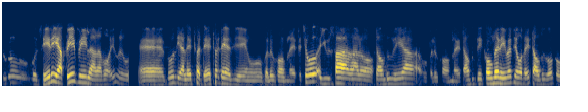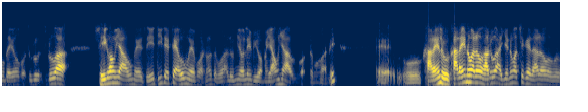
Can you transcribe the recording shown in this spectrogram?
သူတို့ဟိုဈေးတွေကပေးပေးလာတာပေါ့။အဲကိုယ်စီကလည်းထွက်တယ်ထွက်တဲ့အပြင်ဟိုဘယ်လိုခေါ်မလဲတချို့အယူဆကတော့တောင်သူတွေကဟိုဘယ်လိုခေါ်မလဲတောင်သူတွေကုန်တယ်တွေပဲပြောတယ်တောင်သူရောကုန်တယ်ရောပေါ့သူတို့သူတို့ကဈေးကောင်းရအောင်မယ်ဈေးကြီးတဲ့တက်အောင်မယ်ပေါ့နော်သဘောအဲ့လိုမျိုးလင်းပြီးတော့မရောင်းရဘူးပေါ့သဘောကလေ အဲဟိုခါတိုင်းလိုခါတိုင်းတော့ကတော့ငါတို့ကအရင်တော့ဖြစ်ခဲ့တာတော့ဟို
